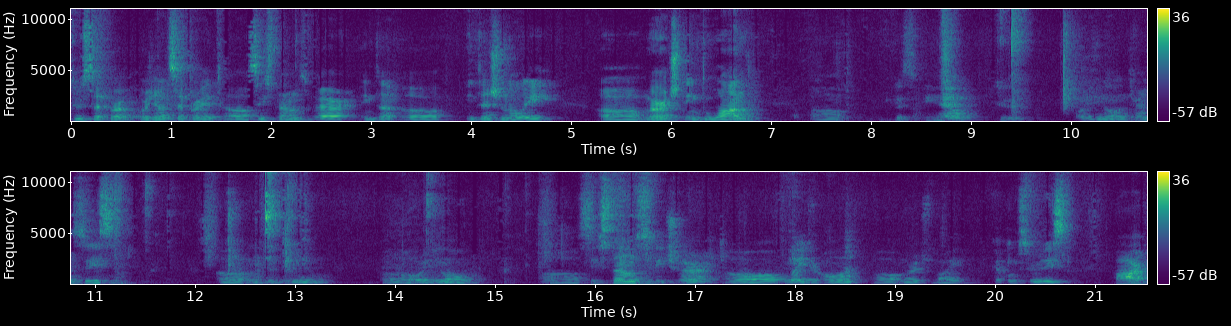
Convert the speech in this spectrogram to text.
two separate original separate systems were intentionally merged into one because we have two original entrances uh, into two uh, original uh, systems, which were later on merged by cutting through this part,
